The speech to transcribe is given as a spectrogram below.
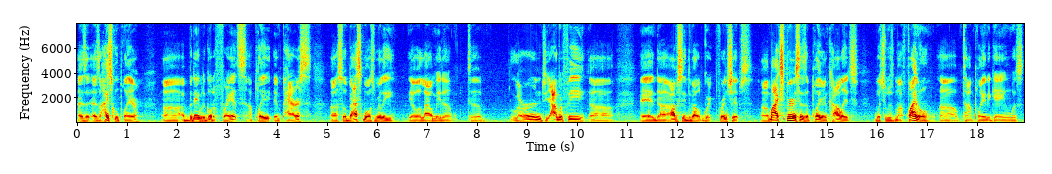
as a, as a high school player. Uh, I've been able to go to France. I played in Paris. Uh, so basketball has really you know, allowed me to, to learn geography, uh, and uh, obviously develop great friendships. Uh, my experience as a player in college, which was my final uh, time playing the game, was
